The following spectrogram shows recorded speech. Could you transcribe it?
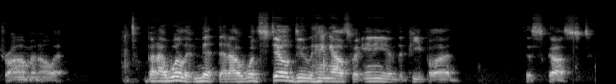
drama and all that but I will admit that I would still do hangouts with any of the people I discussed.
